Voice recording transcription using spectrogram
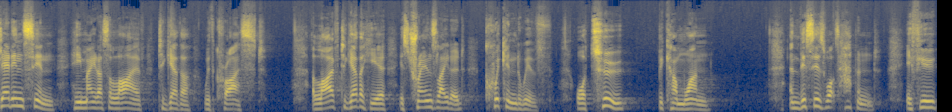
dead in sin, he made us alive together with Christ. Alive together here is translated quickened with, or to become one. And this is what's happened. If you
